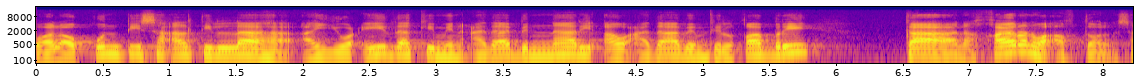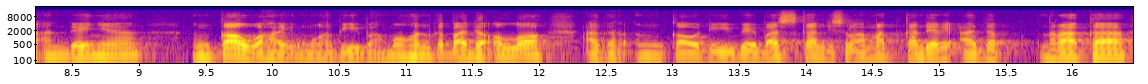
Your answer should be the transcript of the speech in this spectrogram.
Walau kunti sa'altillaha ayyu'idhaki min adzabin nari au adzabin fil qabri kana khairan wa afdol. Seandainya engkau wahai Ummu Habibah mohon kepada Allah agar engkau dibebaskan, diselamatkan dari adab neraka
